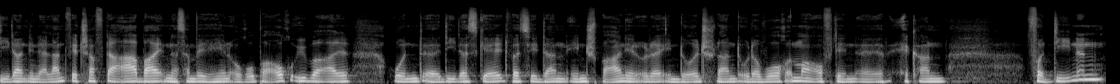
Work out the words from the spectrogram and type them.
die dann in der Landwirtschaft da arbeiten, das haben wir hier in Europa auch überall, und äh, die das Geld, was sie dann in Spanien oder in Deutschland oder wo auch immer auf den äh, Äckern verdienen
